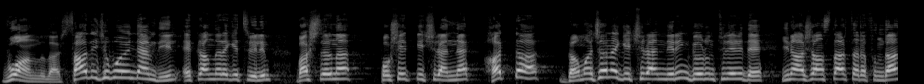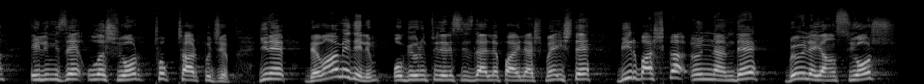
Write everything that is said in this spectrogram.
Wuhanlılar. Sadece bu önlem değil, ekranlara getirelim. Başlarına poşet geçirenler hatta damacana geçirenlerin görüntüleri de yine ajanslar tarafından elimize ulaşıyor. Çok çarpıcı. Yine devam edelim o görüntüleri sizlerle paylaşmaya. İşte bir başka önlemde böyle yansıyor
